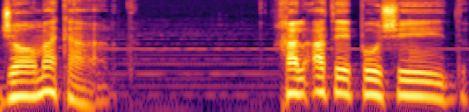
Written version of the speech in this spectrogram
جامه کرد. خلعت پوشید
